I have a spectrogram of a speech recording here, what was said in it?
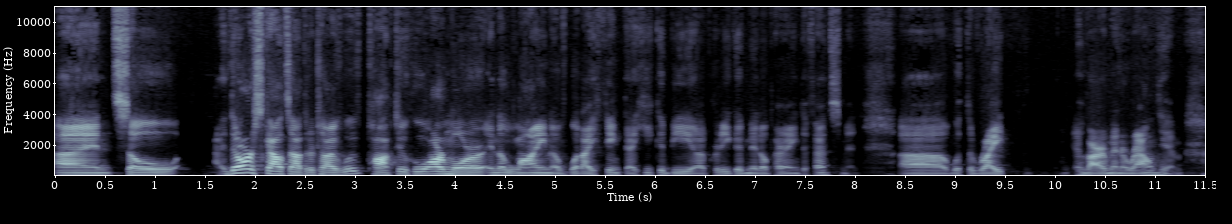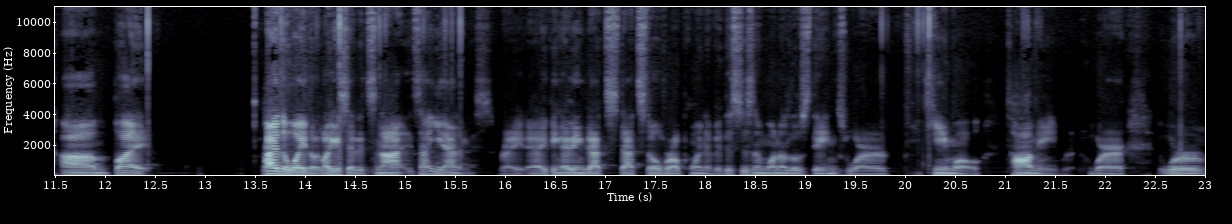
And so there are scouts out there too we've talked to who are more in the line of what I think that he could be a pretty good middle pairing defenseman uh, with the right environment around him. Um, but either way, though, like I said, it's not it's not unanimous, right? I think I think that's that's the overall point of it. This isn't one of those things where Timo, Tommy, where where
